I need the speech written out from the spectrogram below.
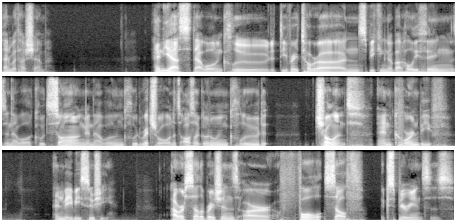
and with Hashem. And yes, that will include Divrei Torah and speaking about holy things, and that will include song, and that will include ritual, and it's also going to include cholent and corned beef, and maybe sushi. Our celebrations are full self experiences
